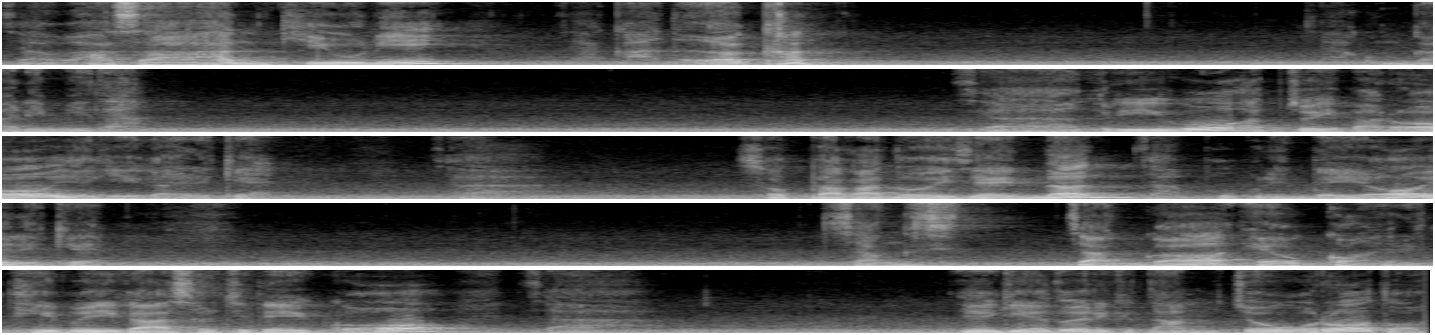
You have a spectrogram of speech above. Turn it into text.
자, 화사한 기운이 자, 가득한 자, 공간입니다. 자, 그리고 앞쪽이 바로 여기가 이렇게 자, 소파가 놓여져 있는 자, 부분인데요. 이렇게 장식 장과 에어컨, 이렇게 TV가 설치되어 있고, 자, 여기에도 이렇게 남쪽으로 또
